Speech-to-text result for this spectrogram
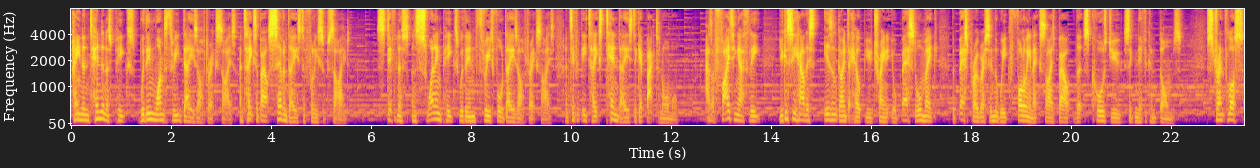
Pain and tenderness peaks within 1 to 3 days after exercise and takes about 7 days to fully subside. Stiffness and swelling peaks within three to four days after exercise and typically takes 10 days to get back to normal. As a fighting athlete, you can see how this isn't going to help you train at your best or make the best progress in the week following an exercise bout that's caused you significant DOMS. Strength loss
